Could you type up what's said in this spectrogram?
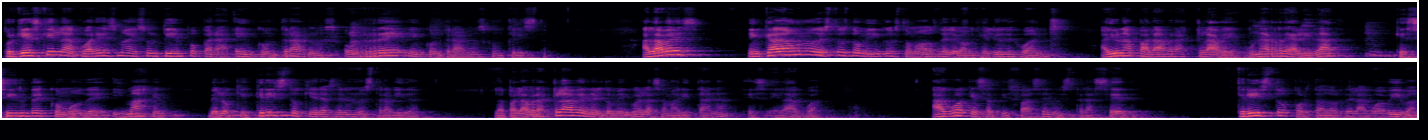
Porque es que la cuaresma es un tiempo para encontrarnos o reencontrarnos con Cristo. A la vez, en cada uno de estos domingos tomados del Evangelio de Juan, hay una palabra clave, una realidad que sirve como de imagen de lo que Cristo quiere hacer en nuestra vida. La palabra clave en el Domingo de la Samaritana es el agua. Agua que satisface nuestra sed. Cristo portador del agua viva.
